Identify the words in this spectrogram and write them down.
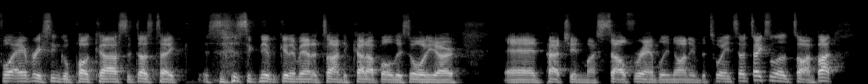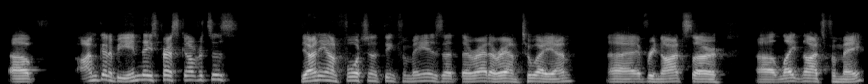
for every single podcast. It does take a significant amount of time to cut up all this audio and patch in myself rambling on in between. So it takes a lot of time. But uh, I'm going to be in these press conferences. The only unfortunate thing for me is that they're at around 2 a.m. Uh, every night, so uh, late nights for me.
